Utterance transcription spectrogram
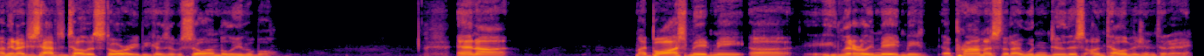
I mean, I just have to tell this story because it was so unbelievable. And uh, my boss made me, uh, he literally made me a promise that I wouldn't do this on television today,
